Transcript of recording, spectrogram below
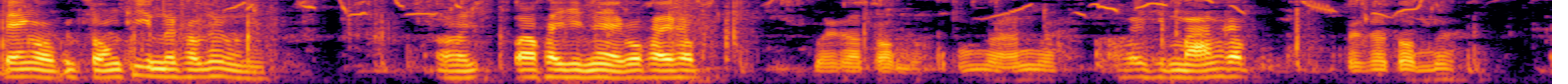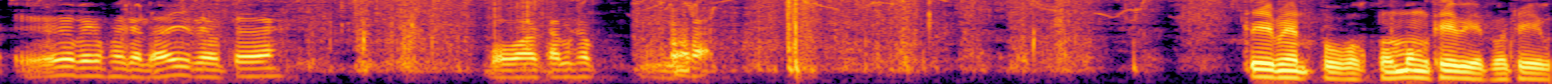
แบ่งออกเป็นสองทีมเลยครับเรื่องนี้เอาว่าไฟสิแน่ก็ไฟครับใบกระต้อมต้องนานมาเอาไฟสิมานครับใบกระต้อมนะเออไปกับไฟกันได้แล้วแต่บอกว่ากันครับนี่ละเทแม่นปลูกผมมองเทเวทบ่เทว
